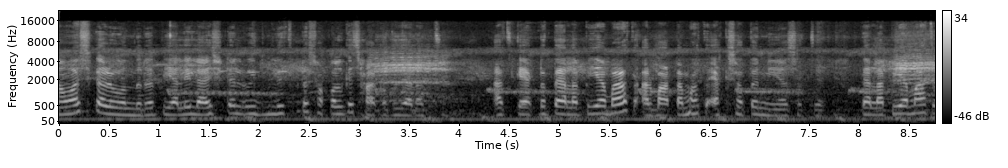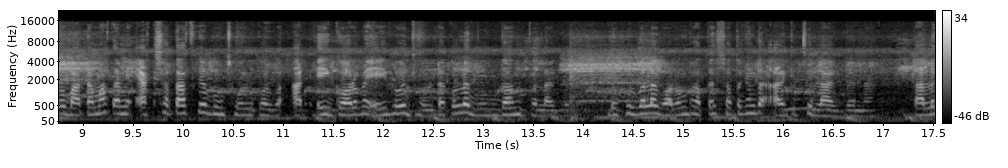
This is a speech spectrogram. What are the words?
নমস্কার বন্ধুরা, পিয়ালি লাইফস্টাইল উইথ ভিলেজটা সকলকে স্বাগত জানাচ্ছি। আজকে একটা তেলাপিয়া মাছ আর বাটা মাছ একসাথে নিয়ে এসেছে। তেলাপিয়া মাছ ও বাটা মাছ আমি একসাথে আজকে ঝোল করব। আর এই গরমে এইভাবে ঝোলটা করলে দুর্দান্ত লাগবে। দুপুরবেলা গরম ভাতের সাথে কিন্তু আর কিছু লাগবে না। তাহলে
